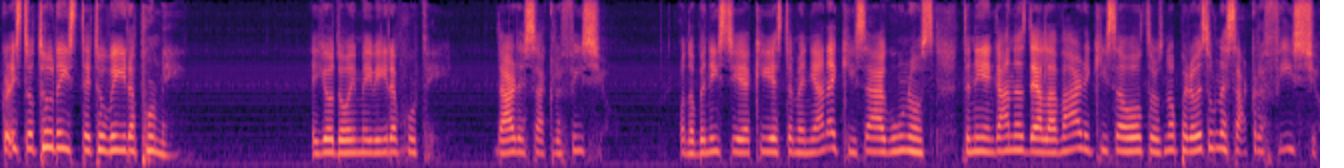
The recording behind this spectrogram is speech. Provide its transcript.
Cristo, tú diste tu vida por mí. Y yo doy mi vida por ti. Dar el sacrificio cuando viniste aquí esta mañana, quizá algunos tenían ganas de alabar y quizá otros no, pero es un sacrificio.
